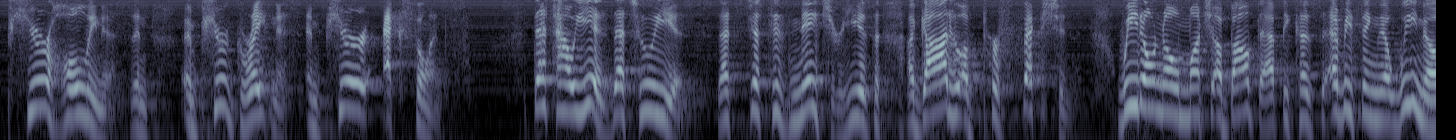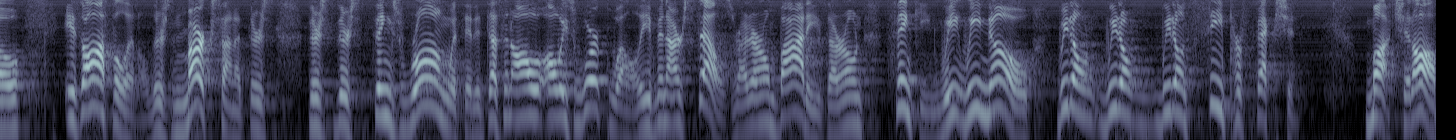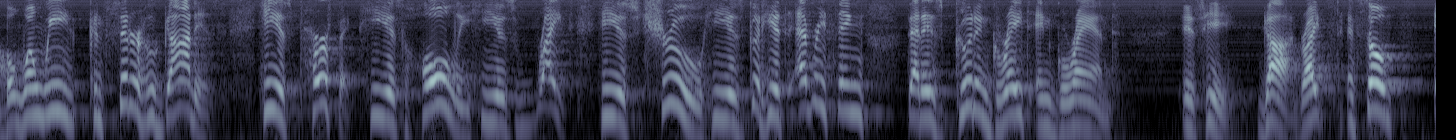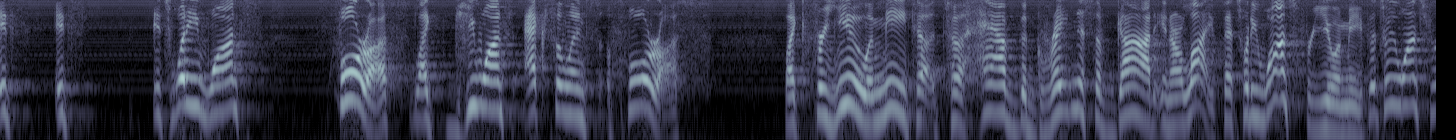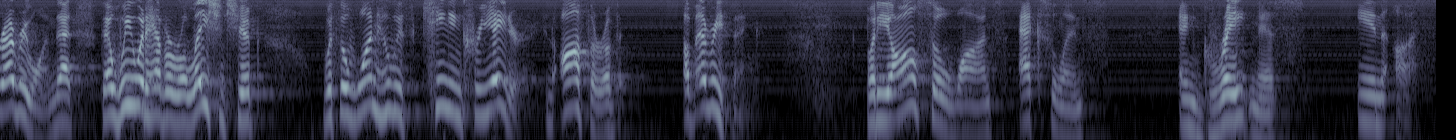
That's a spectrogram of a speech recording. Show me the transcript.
pure holiness and, and pure greatness and pure excellence. That's how he is. That's who he is. That's just his nature. He is a, a God who, of perfection. We don't know much about that because everything that we know is off a little. There's marks on it. There's, there's, there's things wrong with it. It doesn't all, always work well, even ourselves, right? Our own bodies, our own thinking. We, we know we don't, we, don't, we don't see perfection much at all. But when we consider who God is, He is perfect, He is holy, He is right, He is true, He is good. He is everything that is good and great and grand, is He, God, right? And so it's, it's, it's what He wants for us, like He wants excellence for us like for you and me to, to have the greatness of God in our life. That's what He wants for you and me. That's what He wants for everyone. That, that we would have a relationship with the one who is King and Creator and author of, of everything. But He also wants excellence and greatness in us.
